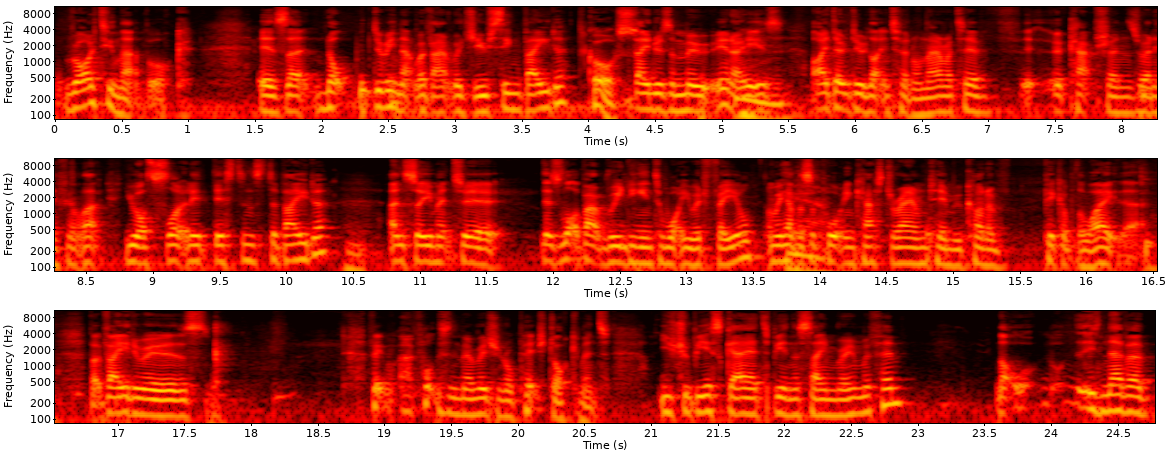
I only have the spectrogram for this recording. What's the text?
writing that book is uh, not doing that without reducing Vader. Of course. Vader's a mo You know, he's. I don't do like internal narrative uh, captions or anything like that. You are slightly distanced to Vader, and so you meant to. There's a lot about reading into what he would feel, and we have a supporting cast around him who kind of pick up the weight there. But Vader is. I think I put this in the original pitch document. You should be scared to be in the same room with him. Not, he's never.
